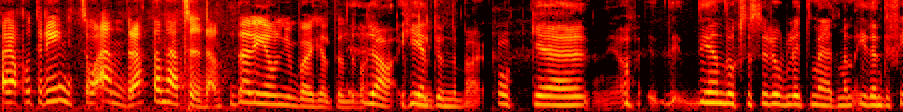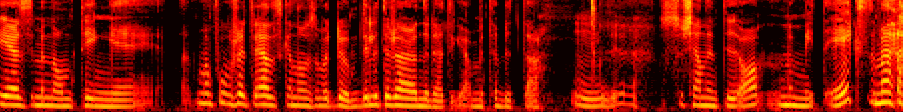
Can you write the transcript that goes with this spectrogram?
Ja, Jag har fått ringt och ändrat den här tiden. Där är hon ju bara helt underbar. Ja, helt underbar. Och eh, det, det är ändå också så roligt med att man identifierar sig med någonting. Eh, att man fortsätter älska någon som varit dum. Det är lite rörande där tycker jag med Tabita. Mm, det- Så känner inte jag med mitt ex. Men,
